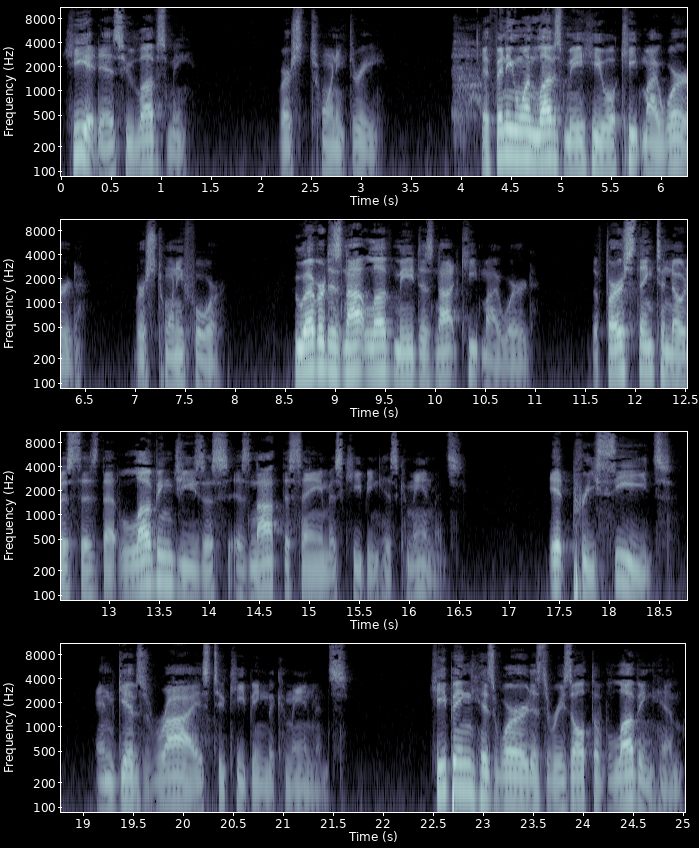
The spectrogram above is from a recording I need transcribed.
he it is who loves me. Verse 23 If anyone loves me, he will keep my word. Verse 24 Whoever does not love me does not keep my word. The first thing to notice is that loving Jesus is not the same as keeping his commandments. It precedes and gives rise to keeping the commandments. Keeping his word is the result of loving him,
